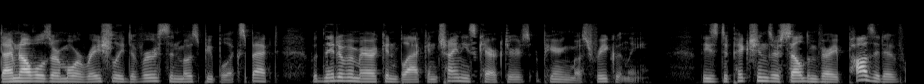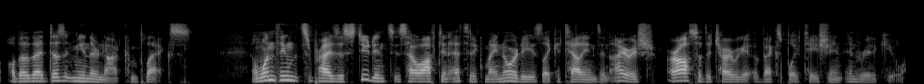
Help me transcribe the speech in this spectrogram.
Dime novels are more racially diverse than most people expect, with Native American, Black, and Chinese characters appearing most frequently. These depictions are seldom very positive, although that doesn't mean they're not complex. And one thing that surprises students is how often ethnic minorities like Italians and Irish are also the target of exploitation and ridicule.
